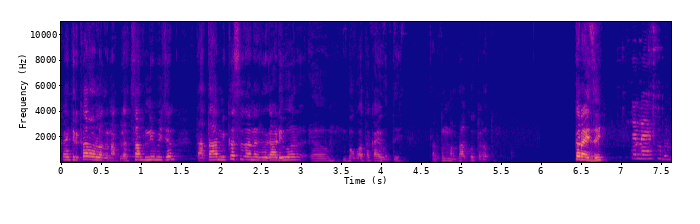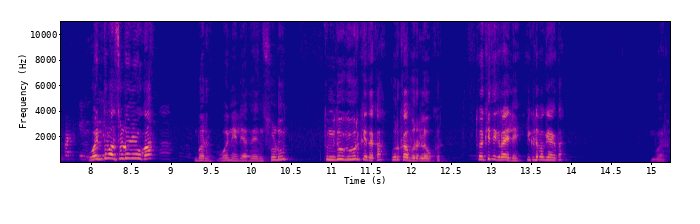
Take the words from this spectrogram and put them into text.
काहीतरी करावं लागेल आपल्याला. चाल नियोजन. तर आता आम्ही कसं जाणार आहे गाडीवर? अं, बघू आता काय होतंय. चल तुम्हाला दाखवत राहतो. करायचंय? त्याला सोडून पटकेन वहिनी तुम्हाला सोडून येऊ का? बरं वहिनी येता येईन सोडून. तुम्ही दोघी उरकेता का? उरका बरं लवकर. तो किती राहिले? इकडे बघ एकदा. बरं.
